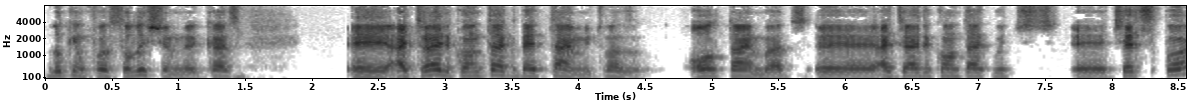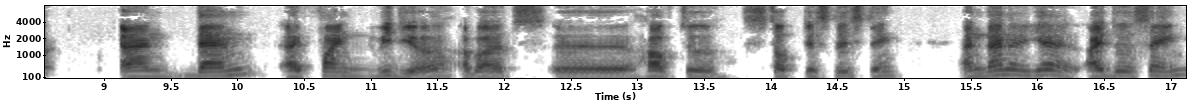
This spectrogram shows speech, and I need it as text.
looking for solution because uh, I tried to contact that time. It was all time, but uh, I tried to contact with uh, ChatSport, and then I find video about uh, how to stop this listing, and then uh, yeah, I do the same,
